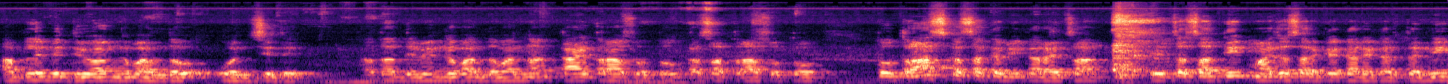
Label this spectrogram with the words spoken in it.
आपले बी दिव्यांग बांधव वंचित आहेत. आता दिव्यांग बांधवांना काय त्रास होतो कसा त्रास होतो तो त्रास कसा कमी करायचा याच्यासाठी माझ्यासारख्या कार्यकर्त्यांनी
